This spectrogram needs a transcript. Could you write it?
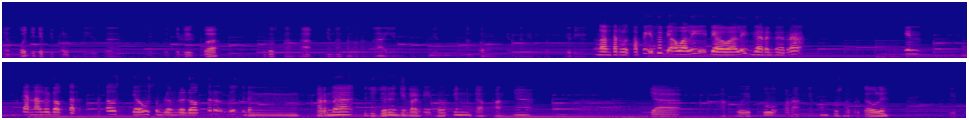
ya gue jadi people pleaser gitu. Jadi Hmm. gue berusaha menyenangkan orang lain gitu tanpa memikirkan diri gue sendiri. Nggak ntar dulu tapi itu diawali diawali gara-gara mungkin karena lu dokter atau jauh sebelum lu dokter lu sudah Hmm, karena sejujurnya gini seperti itu. mungkin gampangnya eh, ya aku itu orangnya kan susah bergaul ya. Gitu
